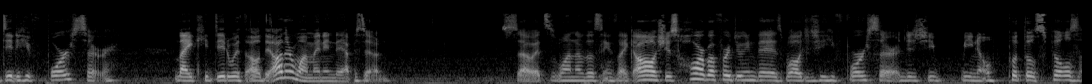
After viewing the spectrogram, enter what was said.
did he force her like he did with all the other women in the episode? So it's one of those things like, oh, she's horrible for doing this. Well, did he force her? Did she, you know, put those pills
